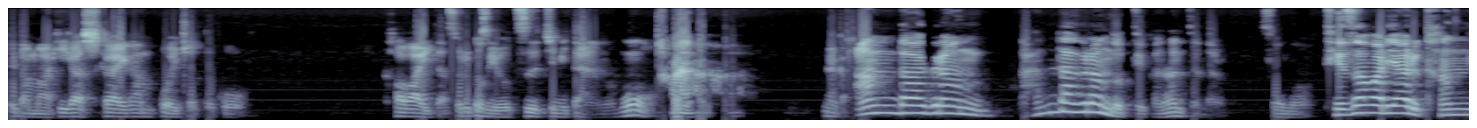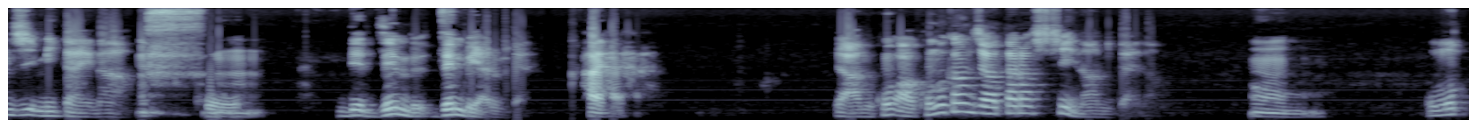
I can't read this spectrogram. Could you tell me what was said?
てかまあ、東海岸っぽいちょっとこう、乾いた、それこそ四つ打ちみたいなのも、はいはいはなんかアンダーグラウンド、アンダーグラウンドっていうか、なんて言うんだろう。その、手触りある感じみたいな、い。こううん。で、全部、全部やるみたいな。いはいはいはい。や、あのこあこの感じ新しいな、みたいな。うん。思っ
